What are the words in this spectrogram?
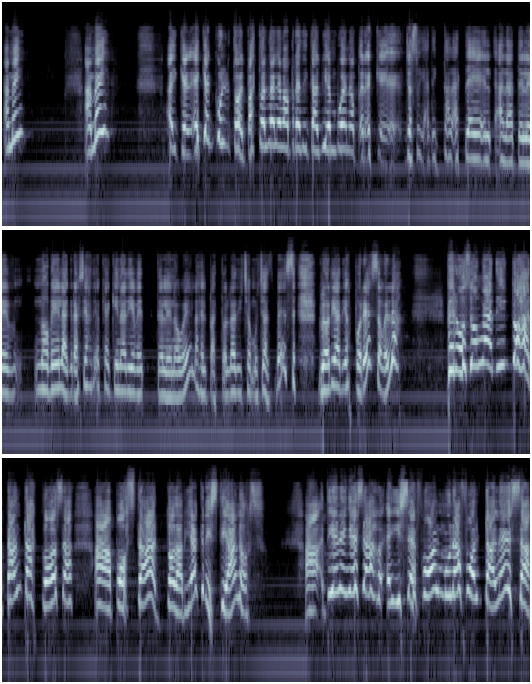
Amén. Amén. Es que el culto, el pastor le va a predicar bien bueno, pero es que yo soy adicta a la, a la telenovela. Gracias a Dios que aquí nadie ve telenovelas. El pastor lo ha dicho muchas veces. Gloria a Dios por eso, ¿verdad? Pero son adictos a tantas cosas, a apostar, todavía cristianos. Ah, tienen esa y se forma una fortaleza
